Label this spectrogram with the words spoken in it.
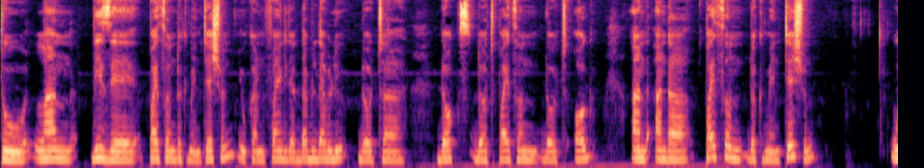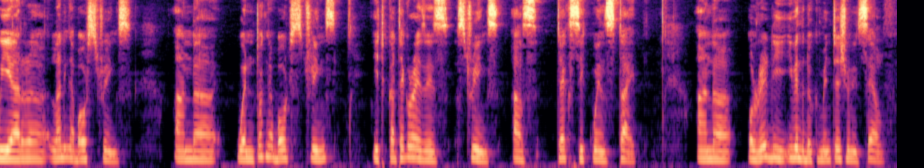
to learn this uh, Python documentation, you can find it at www.docs.python.org. And under Python documentation, we are uh, learning about strings. And uh, when talking about strings, it categorizes strings as text sequence type. And uh, already, even the documentation itself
